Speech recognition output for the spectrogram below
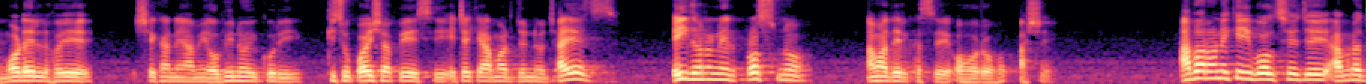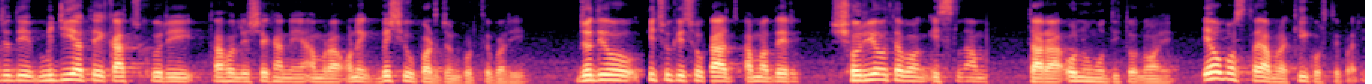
মডেল হয়ে সেখানে আমি অভিনয় করি, কিছু পয়সা পেয়েছি, এটা কি আমার জন্য জায়েজ? এই ধরনের প্রশ্ন আমাদের কাছে অহরহ আসে। আবার অনেকেই বলছে যে, আমরা যদি মিডিয়াতে কাজ করি, তাহলে সেখানে আমরা অনেক বেশি উপার্জন করতে পারি। যদিও কিছু কিছু কাজ আমাদের শরীয়ত এবং ইসলাম তারা অনুমোদিত নয়, এ অবস্থায় আমরা কি করতে পারি?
